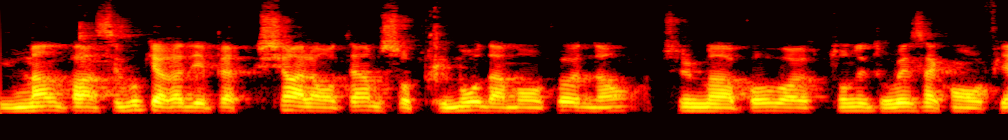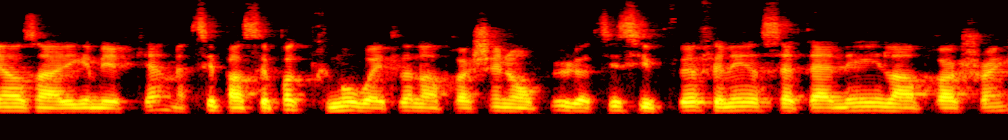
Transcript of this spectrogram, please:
Il demande pensez-vous qu'il y aura des percussions à long terme sur Primo Dans mon cas, non, absolument pas. Il va retourner trouver sa confiance dans la Ligue américaine. Mais tu pensez pas que Primo va être là l'an prochain non plus. S'il pouvait finir cette année, l'an prochain,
